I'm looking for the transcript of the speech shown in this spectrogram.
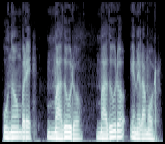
un hombre maduro, maduro en el amor.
